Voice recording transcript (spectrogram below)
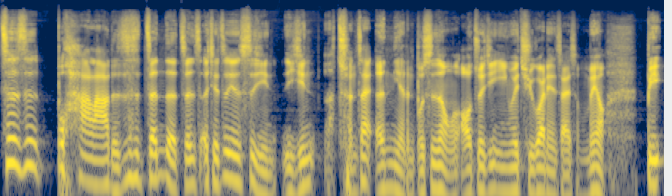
这是不哈拉的，这是真的真实，而且这件事情已经存在 N 年了，不是那种哦，最近因为区块链在什么没有，比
